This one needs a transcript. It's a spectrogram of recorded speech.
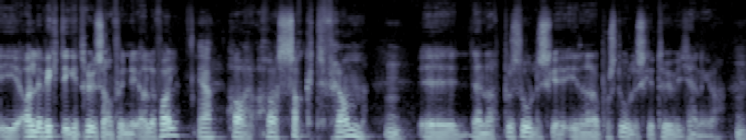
i alle viktige trossamfunn i alle fall, Ja. har, har sagt fram Mm. eh, den apostoliske, i den apostoliske trosbekjenninga. Mm.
